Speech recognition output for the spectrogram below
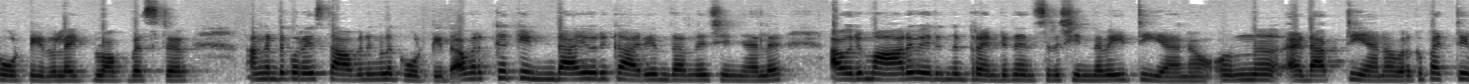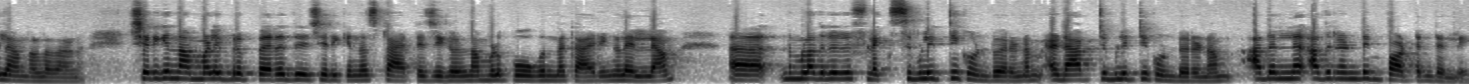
കോട്ട് ചെയ്തു ലൈക്ക് ബ്ലോക്ക് ബസ്റ്റർ അങ്ങനത്തെ കുറേ സ്ഥാപനങ്ങൾ കോട്ട് ചെയ്തു. അവർക്കൊക്കെ ഉണ്ടായ ഒരു കാര്യം എന്താണെന്ന് വെച്ച് കഴിഞ്ഞാൽ അവർ മാറി വരുന്ന ട്രെൻഡിനനുസരിച്ച് ഇന്നവേറ്റ് ചെയ്യാനോ ഒന്ന് അഡാപ്റ്റ് ചെയ്യാനോ അവർക്ക് പറ്റില്ല എന്നുള്ളതാണ്. ശരിക്കും നമ്മൾ ഈ പ്രിപ്പയർ ചെയ്ത് വെച്ചിരിക്കുന്ന സ്ട്രാറ്റജികൾ നമ്മൾ പോകുന്ന കാര്യങ്ങളെല്ലാം നമ്മൾ അതിലൊരു ഫ്ലെക്സിബിലിറ്റി കൊണ്ടുവരണം അഡാപ്റ്റബിലിറ്റി കൊണ്ടുവരണം. അതെല്ലാം അത് രണ്ട് ഇമ്പോർട്ടന്റ് അല്ലേ?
